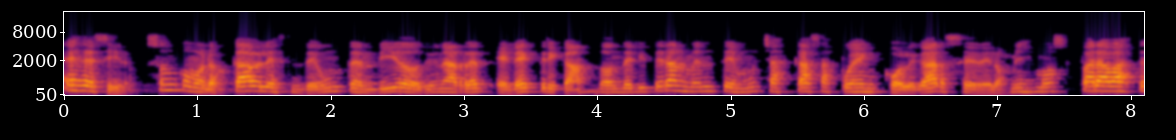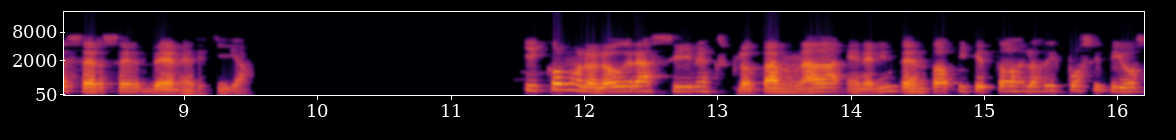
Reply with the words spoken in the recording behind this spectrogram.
Es decir, son como los cables de un tendido de una red eléctrica donde literalmente muchas casas pueden colgarse de los mismos para abastecerse de energía y cómo lo logra sin explotar nada en el intento y que todos los dispositivos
